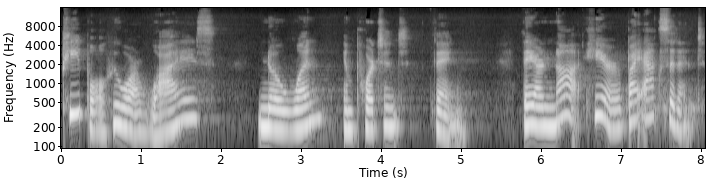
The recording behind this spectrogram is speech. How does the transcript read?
People who are wise know one important thing they are not here by accident,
